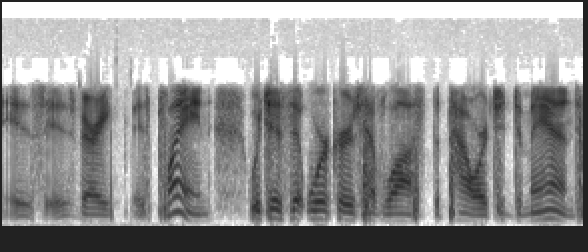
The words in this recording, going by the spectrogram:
is is very is plain, which is that workers have lost the power to demand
